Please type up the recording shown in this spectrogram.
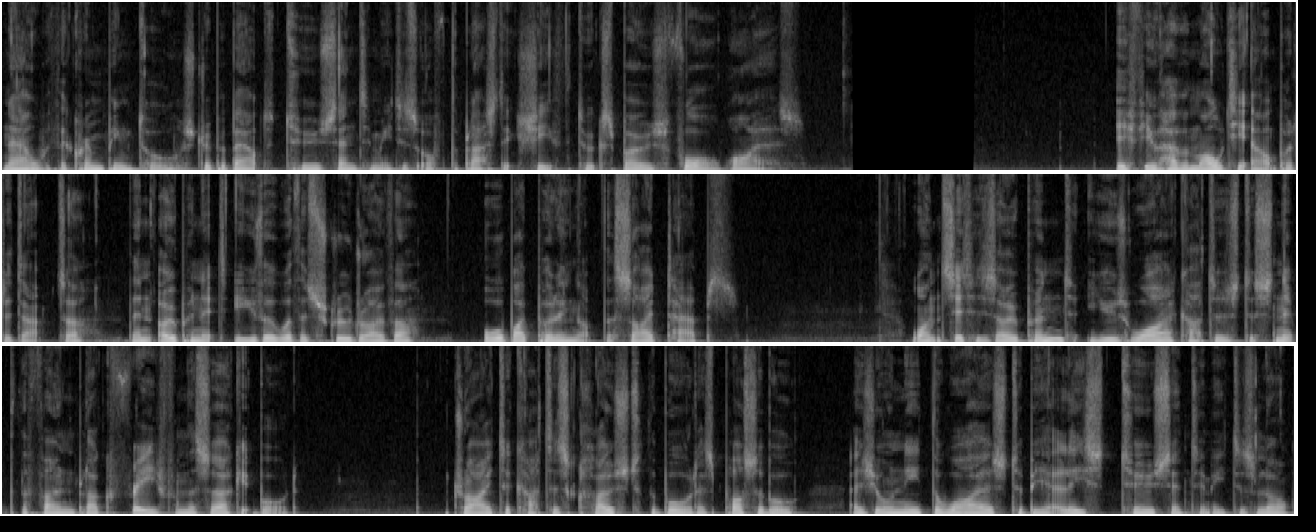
Now with the crimping tool, strip about 2 centimeters off the plastic sheath to expose 4 wires. If you have a multi-output adapter, then open it either with a screwdriver or by pulling up the side tabs. Once it is opened, use wire cutters to snip the phone plug free from the circuit board. Try to cut as close to the board as possible as you'll need the wires to be at least 2 centimeters long.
